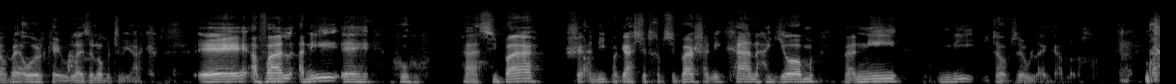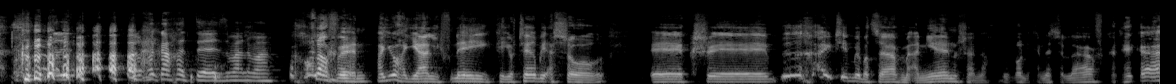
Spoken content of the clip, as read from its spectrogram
אומר, אוקיי, אולי זה לא מדויק. אה, אבל אני, אה, הסיבה שאני פגשתי אתכם, הסיבה שאני כאן היום, ואני, מי, טוב, זה אולי גם לא נכון. צריך לקחת אה, זמן מה. בכל אופן, היו היה לפני כיותר מעשור, כשהייתי במצב מעניין, שאנחנו לא ניכנס אליו כרגע,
